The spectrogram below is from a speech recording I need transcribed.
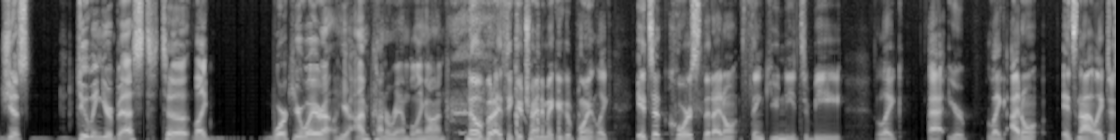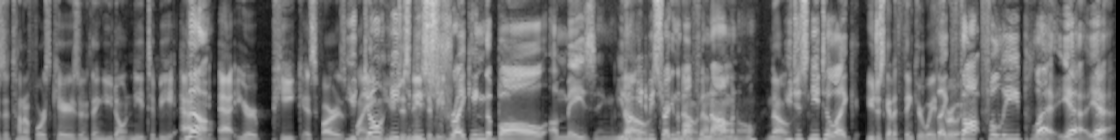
just doing your best to like work your way around. Here, I'm kind of rambling on. No, but I think you're trying to make a good point. Like it's a course that I don't think you need to be like at your like I don't it's not like there's a ton of force carries or anything. You don't need to be at No. at your peak as far as playing. you playing. don't you need just to be need to be striking the ball amazing. You don't need to be striking the no, ball not at all. phenomenal. No. you just need to like you just got to think your way like through it. thoughtfully play. Yeah, yeah.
